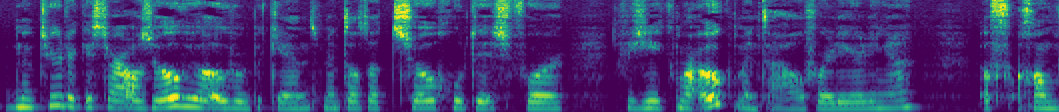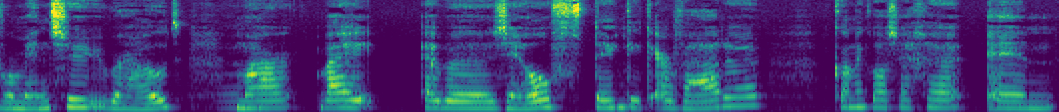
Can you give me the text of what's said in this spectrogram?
natuurlijk is daar al zoveel over bekend met dat het zo goed is voor fysiek, maar ook mentaal voor leerlingen. Of gewoon voor mensen überhaupt. Maar wij hebben zelf, denk ik, ervaren, kan ik wel zeggen. En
